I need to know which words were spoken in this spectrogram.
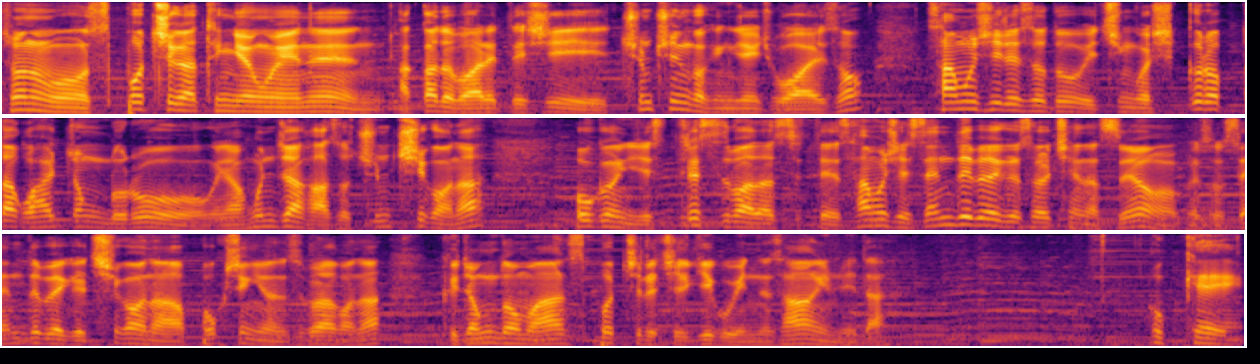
저는 뭐 스포츠 같은 경우에는 아까도 말했듯이 춤추는 거 굉장히 좋아해서 사무실에서도 이 친구가 시끄럽다고 할 정도로 그냥 혼자 가서 춤추거나 혹은 이제 스트레스 받았을 때 사무실 샌드백을 설치해놨어요. 그래서 샌드백을 치거나 복싱 연습을 하거나 그 정도만 스포츠를 즐기고 있는 상황입니다. 오케이.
